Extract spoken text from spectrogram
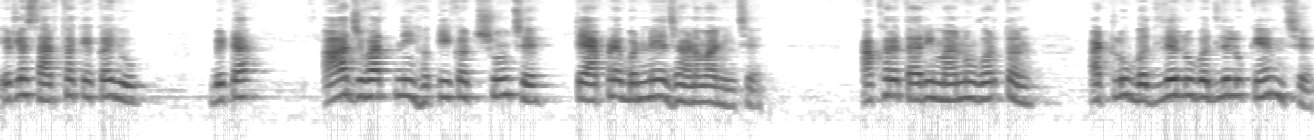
એટલે સાર્થકે કહ્યું, બેટા, આ જ વાતની હકીકત શું છે તે આપણે બંને જાણવાની છે. આખરે તારી માનું વર્તન આટલું બદલેલું બદલેલું કેમ છે?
